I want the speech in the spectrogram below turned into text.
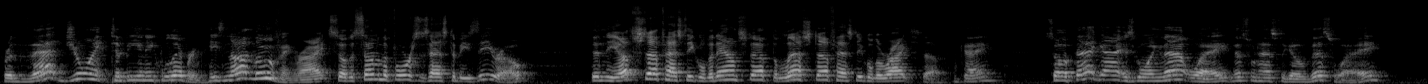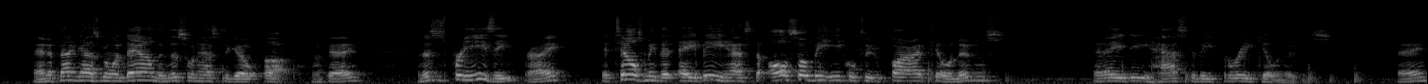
for that joint to be in equilibrium, he's not moving, right? So the sum of the forces has to be zero. Then the up stuff has to equal the down stuff. The left stuff has to equal the right stuff, okay? So if that guy is going that way, this one has to go this way. And if that guy's going down, then this one has to go up, okay? And this is pretty easy, right? It tells me that AB has to also be equal to 5 kilonewtons, and AD has to be 3 kilonewtons, okay?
